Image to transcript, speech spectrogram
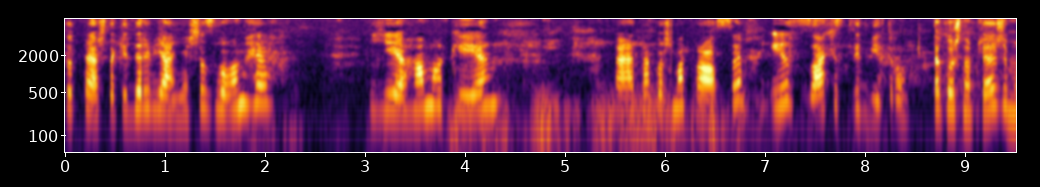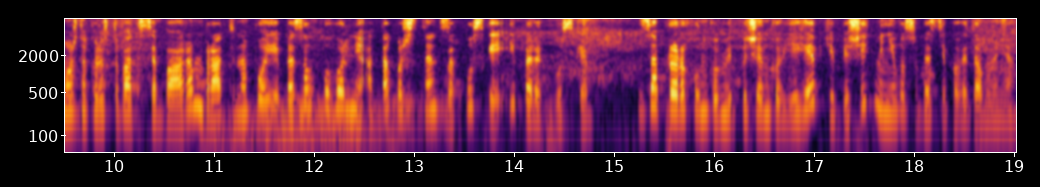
тут теж такі дерев'яні шезлонги, є гамаки, е, також матраси і захист від вітру. Також на пляжі можна користуватися баром, брати напої безалкогольні, а також снек, закуски і перекуски. За прорахунком відпочинку в Єгипті пишіть мені в особисті повідомлення.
